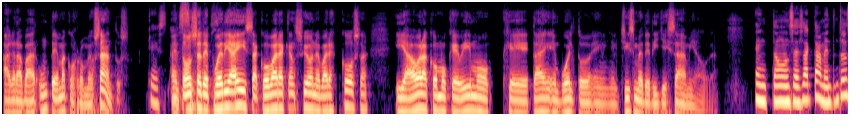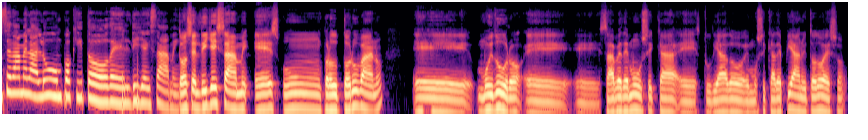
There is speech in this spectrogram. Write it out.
a grabar un tema con Romeo Santos. Entonces, después de ahí sacó varias canciones, varias cosas, y ahora como que vimos que está envuelto en el chisme de DJ Sammy ahora. Entonces, exactamente. Entonces, dame la luz un poquito del DJ Sammy. Entonces, el DJ Sammy es un productor urbano eh, muy duro, eh, eh, sabe de música, estudiado en música de piano y todo eso.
